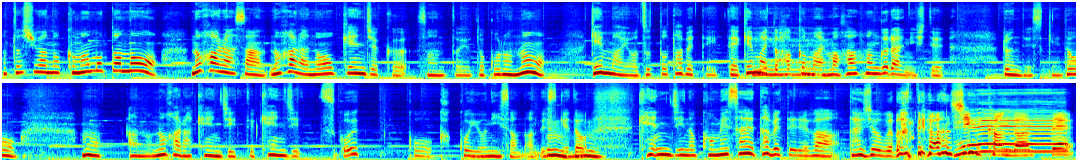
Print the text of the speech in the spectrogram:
私はあの熊本の野原さん野原農研塾さんというところの玄米をずっと食べていて玄米と白へ米、ー。まあ、半々ぐらいにしてるんですけどもうあの野原賢治っていう賢治すごいこうかっこいいお兄さんなんですけど、うんうん。賢治の米さえ食べてれば大丈夫だっていう安心感があって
